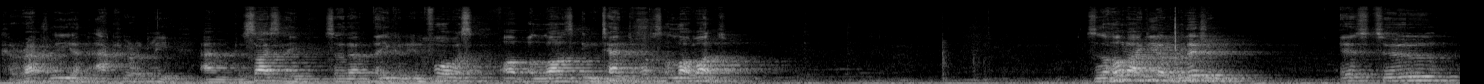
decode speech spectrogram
correctly and accurately and precisely so that they can inform us of Allah's intent. What does Allah want? So the whole idea of religion is to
